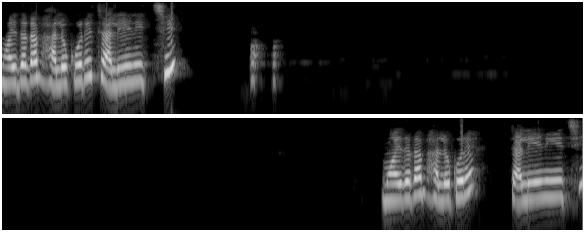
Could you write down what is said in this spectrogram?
ময়দাটা ভালো করে চালিয়ে নিচ্ছি। ময়দাটা ভালো করে চালিয়ে নিয়েছি।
